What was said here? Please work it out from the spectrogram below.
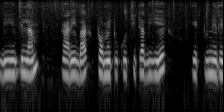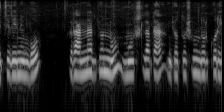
দিয়ে দিলাম। আর এবার টমেটো কুচিটা দিয়ে একটু নেড়ে চেড়ে নেব। রান্নার জন্য মশলাটা যত সুন্দর করে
